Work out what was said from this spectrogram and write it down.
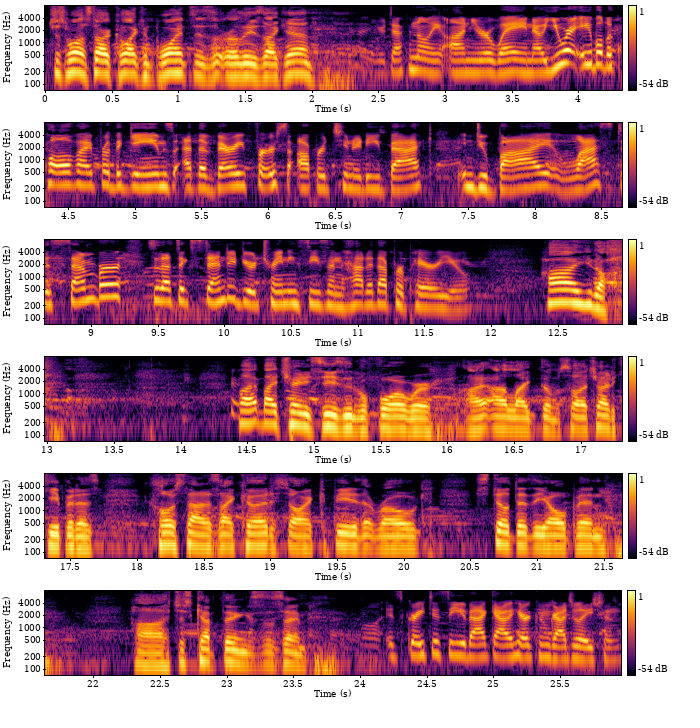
just want to start collecting points as early as I can definitely on your way. Now, you were able to qualify for the games at the very first opportunity back in Dubai last December, so that's extended your training season. How did that prepare you? Uh, you know, my, my training season before were I, I liked them, so I tried to keep it as close to that as I could. So I competed at Rogue, still did the Open, uh, just kept things the same. Well, it's great to see you back out here. Congratulations.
